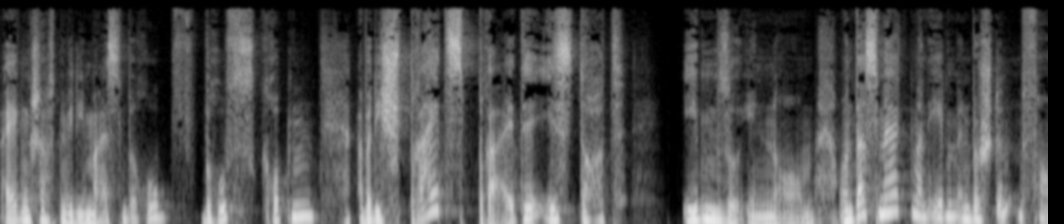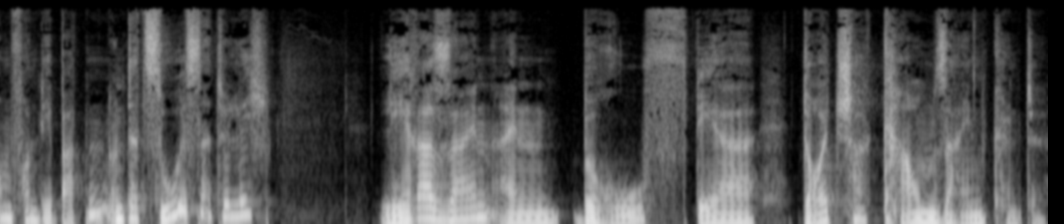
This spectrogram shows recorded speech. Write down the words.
Eigenschaften wie die meisten Beruf, Berufsgruppen, aber die Spreizbreite ist dort ebenso enorm. Und das merkt man eben in bestimmten Formen von Debatten. Und dazu ist natürlich Lehrer sein ein Beruf, der Deutscher kaum sein könnte.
